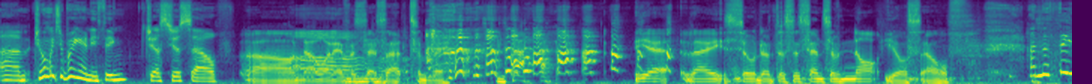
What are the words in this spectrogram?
Um, do you want me to bring anything? Just yourself. Oh, no one ever says that to me. yeah, they sort of, there's a sense of not yourself. And the thing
